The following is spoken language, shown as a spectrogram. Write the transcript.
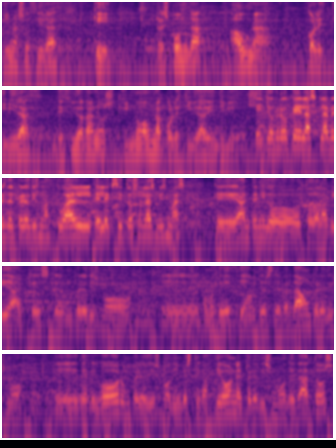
y en una sociedad que responda a una colectividad de ciudadanos y no a una colectividad de individuos. Yo creo que las claves del periodismo actual, el éxito son las mismas que han tenido toda la vida, que es que un periodismo, eh, como te decía antes, de verdad, un periodismo eh, de rigor, un periodismo de investigación, el periodismo de datos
